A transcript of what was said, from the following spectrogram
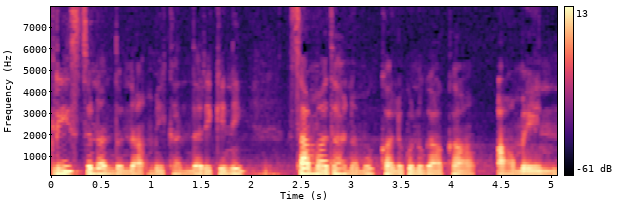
క్రీస్తునందున్న మీకందరికీ సమాధానము కలుగునుగాక. ఆమెన్.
